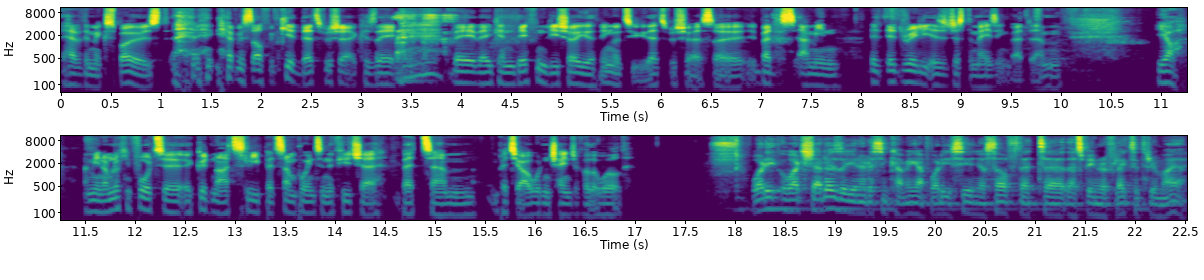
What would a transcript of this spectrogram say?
have them exposed, have yourself a kid. That's for sure, because they they they can definitely show you a thing or two. That's for sure. So, but I mean, it, it really is just amazing. But um, yeah. I mean, I'm looking forward to a good night's sleep at some point in the future, but um, but yeah, I wouldn't change it for the world. What you, what shadows are you noticing coming up? What do you see in yourself that uh, that's being reflected through Maya?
